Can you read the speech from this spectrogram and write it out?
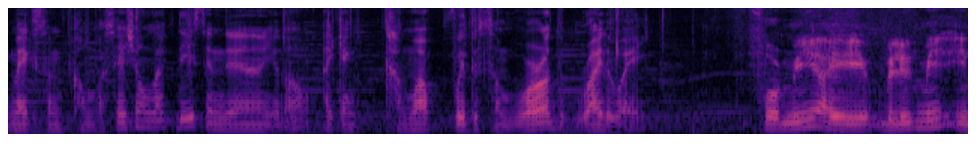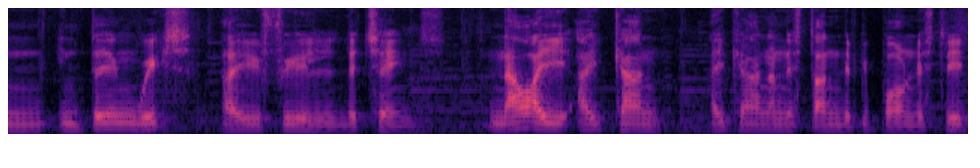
make some conversation like this and then, you know, I can come up with some word right away. For me, I believe me, in, in 10 weeks, I feel the change. Now I, I can I can understand the people on the street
